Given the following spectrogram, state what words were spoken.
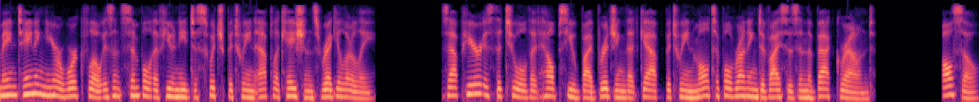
Maintaining your workflow isn't simple if you need to switch between applications regularly. Zapier is the tool that helps you by bridging that gap between multiple running devices in the background. Also,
